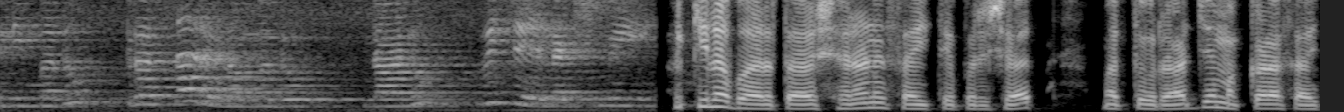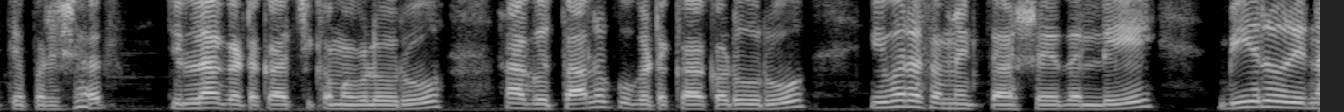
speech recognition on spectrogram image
ನಿಮ್ಮದು, ಪ್ರಸಾರ ನಮ್ಮದು. ನಾನು ವಿಜಯಲಕ್ಷ್ಮಿ. ಅಖಿಲ ಭಾರತ ಶರಣ ಸಾಹಿತ್ಯ ಪರಿಷತ್ ಮತ್ತು ರಾಜ್ಯ ಮಕ್ಕಳ ಸಾಹಿತ್ಯ ಪರಿಷತ್, ಜಿಲ್ಲಾ ಘಟಕ ಚಿಕ್ಕಮಗಳೂರು ಹಾಗೂ ತಾಲೂಕು ಘಟಕ ಕಡೂರು. ಇವರ ಸಂಯುಕ್ತ ಆಶ್ರಯದಲ್ಲಿ ಬೀರೂರಿನ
